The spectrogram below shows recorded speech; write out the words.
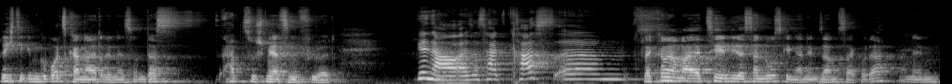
richtig im Geburtskanal drin ist. Und das hat zu Schmerzen geführt. Genau, also es hat krass. Ähm Vielleicht können wir mal erzählen, wie das dann losging an dem Samstag, oder? An dem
